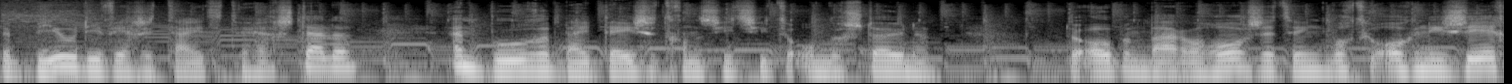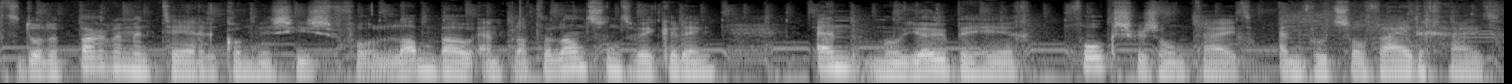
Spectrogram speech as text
de biodiversiteit te herstellen en boeren bij deze transitie te ondersteunen. De openbare hoorzitting wordt georganiseerd door de parlementaire commissies voor landbouw en plattelandsontwikkeling en milieubeheer, volksgezondheid en voedselveiligheid.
